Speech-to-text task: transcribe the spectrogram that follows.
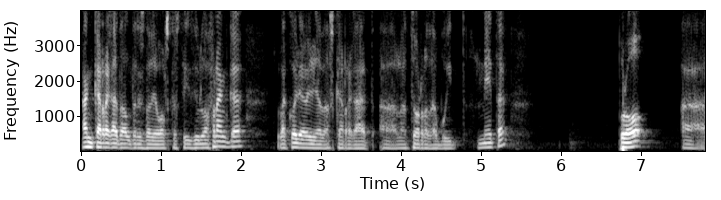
han carregat el 3 de 10 als castells de Vilafranca, la Colla Vella ha descarregat a la Torre de 8 neta, però eh,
